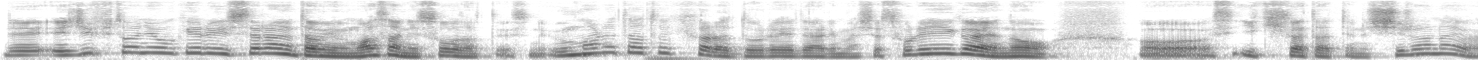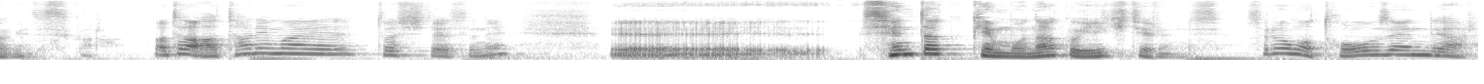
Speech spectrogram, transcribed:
で、エジプトにおけるイスラエルの民もまさにそうだったですね。生まれた時から奴隷でありまして、それ以外の生き方っていうのを知らないわけですから。あとは当たり前としてですね、えー、選択権もなく生きてるんですよ。それはもう当然である。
